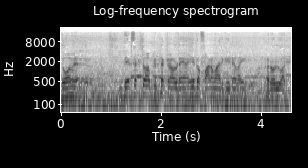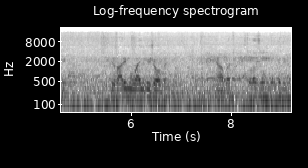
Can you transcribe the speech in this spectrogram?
दो मिनट। देख सकते हो आप कितना क्राउड है यहाँ ये गफ्फार मार्केट है भाई करोल बाग की। ये सारी मोबाइल की शॉप है यहाँ पर। थोड़ा जूम करके देखो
